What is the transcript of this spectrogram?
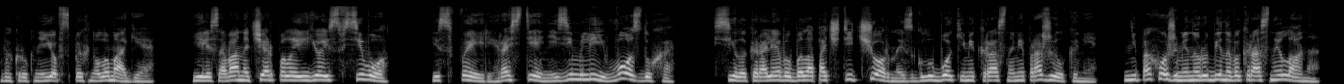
Вокруг нее вспыхнула магия. Елисавана черпала ее из всего. Из фейри, растений, земли, воздуха. Сила королевы была почти черной, с глубокими красными прожилками, не похожими на рубиново-красный лана,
